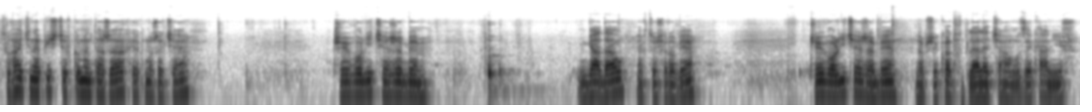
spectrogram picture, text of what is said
Słuchajcie, napiszcie w komentarzach, jak możecie, czy wolicie, żebym gadał, jak coś robię, czy wolicie, żeby na przykład w tle leciała muzyka, niż,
